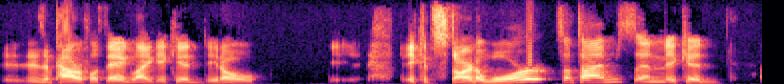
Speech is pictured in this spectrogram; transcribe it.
is a powerful thing. Like it could, you know, it could start a war sometimes, and it could uh,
